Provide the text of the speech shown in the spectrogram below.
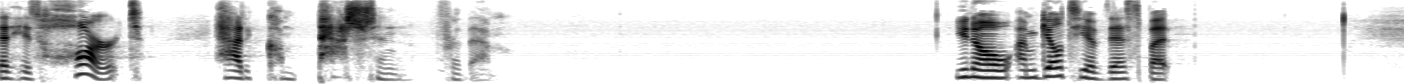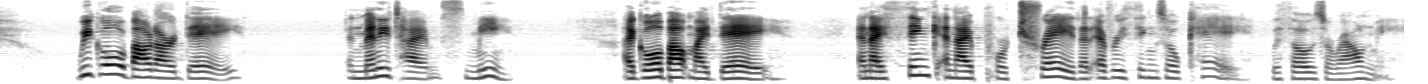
that his heart had compassion for them. You know, I'm guilty of this, but we go about our day, and many times, me, I go about my day and I think and I portray that everything's okay with those around me.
